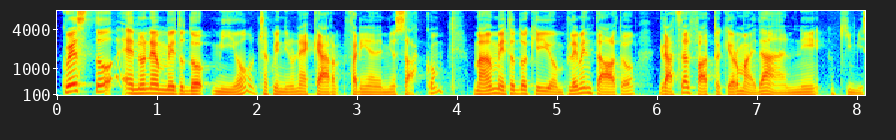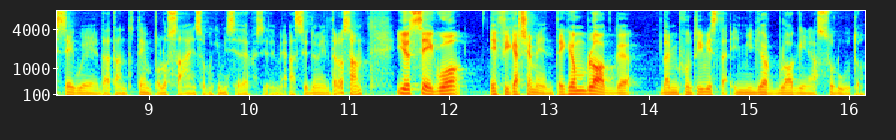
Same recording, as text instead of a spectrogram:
questo è, non è un metodo mio, cioè quindi non è car- farina del mio sacco, ma è un metodo che io ho implementato grazie al fatto che ormai da anni, chi mi segue da tanto tempo lo sa, insomma chi mi segue assiduamente lo sa, io seguo efficacemente, che è un blog, dal mio punto di vista, il miglior blog in assoluto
